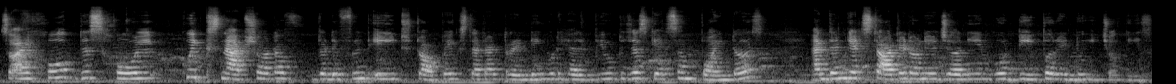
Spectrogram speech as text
So I hope this whole quick snapshot of the different eight topics that are trending would help you to just get some pointers and then get started on your journey and go deeper into each of these.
